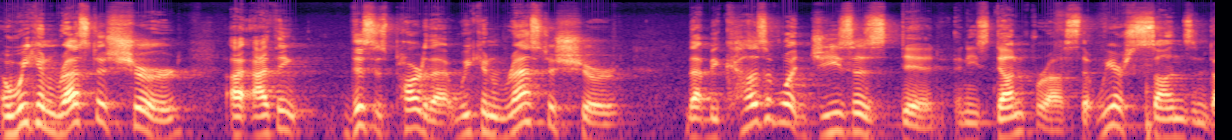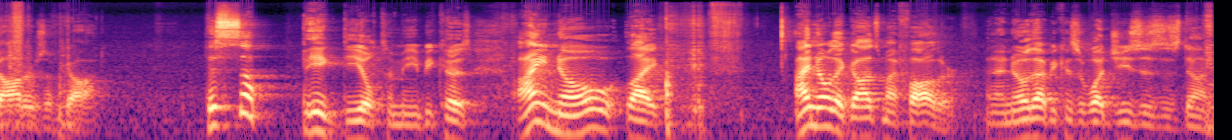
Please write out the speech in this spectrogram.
And we can rest assured, I, I think this is part of that, we can rest assured that because of what Jesus did and he's done for us, that we are sons and daughters of God. This is a big deal to me because I know, like, I know that God's my father, and I know that because of what Jesus has done.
